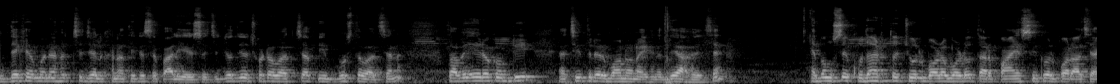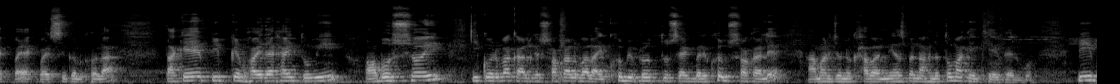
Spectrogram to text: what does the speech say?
দেখে মনে হচ্ছে জেলখানা থেকে সে পালিয়ে এসেছে। যদিও ছোট বাচ্চা পিপ বুঝতে পারছে না। তবে এরকমটি চিত্রের বর্ণনা এখানে দেয়া হয়েছে। এবং সে ক্ষুধার্ত চুল বড় বড়, তার পায়ে শিকল পরা আছে, এক পায়ে এক পায়ে শিকল খোলা। তাকে পিপকে ভয় দেখায়, তুমি অবশ্যই কি করবা? কালকে সকালবেলায় খুবই প্রত্যুষ, একবারে খুব সকালে আমার জন্য খাবার নিয়ে আসবে না হলে তোমাকেই খেয়ে ফেলব। পিপ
